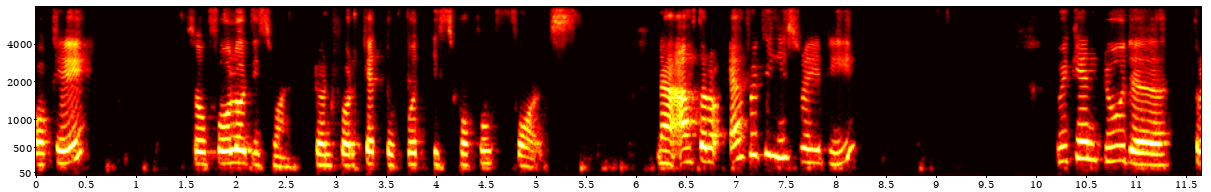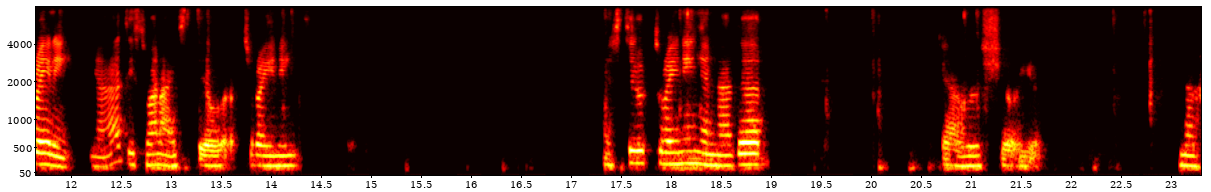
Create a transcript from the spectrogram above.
Okay, so follow this one. Don't forget to put is Coco false. Now, after everything is ready, we can do the training. Yeah, this one I still training. I'm still training another. Okay, I will show you. Now,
